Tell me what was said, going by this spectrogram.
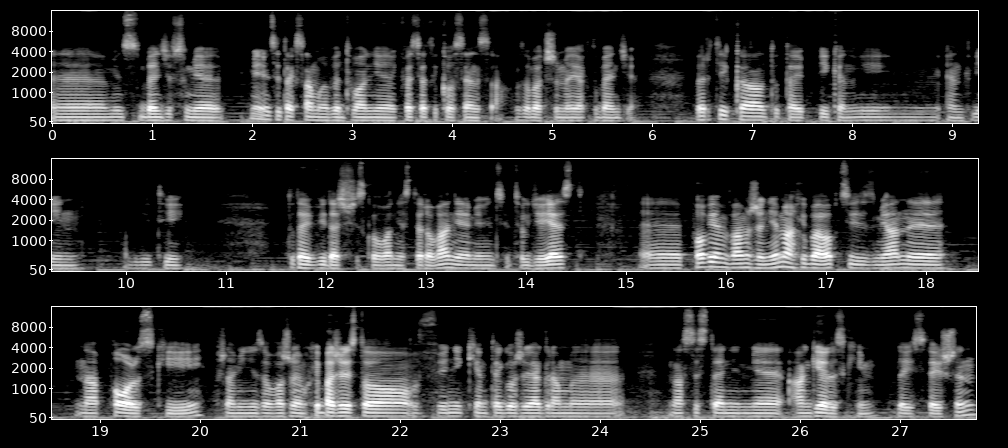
e, więc będzie w sumie mniej więcej tak samo, ewentualnie kwestia tylko sensa. Zobaczymy jak to będzie. Vertical, tutaj pick and lean, and lean ability. Tutaj widać wszystko ładnie sterowanie, mniej więcej co gdzie jest. E, powiem wam, że nie ma chyba opcji zmiany na polski, przynajmniej nie zauważyłem, chyba że jest to wynikiem tego, że ja gram e, na systemie angielskim PlayStation.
